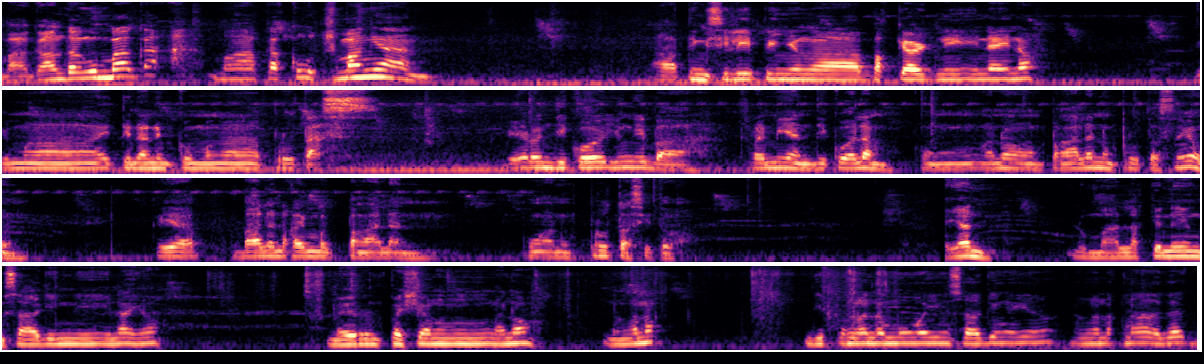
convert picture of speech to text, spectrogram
Magandang umaga, mga ka-coach mangyan. Ating silipin yung ah, backyard ni Inay, no? Yung mga itinanim kong mga prutas. Pero hindi ko, yung iba, karamihan, hindi ko alam kung ano ang pangalan ng prutas na yun. Kaya, bala na kayo magpangalan kung anong prutas ito. Ayan, lumalaki na yung saging ni Inay, oh. Mayroon pa siyang, ano, nanganak. Hindi pa nga namunga yung saging ayun, oh. nanganak na agad.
